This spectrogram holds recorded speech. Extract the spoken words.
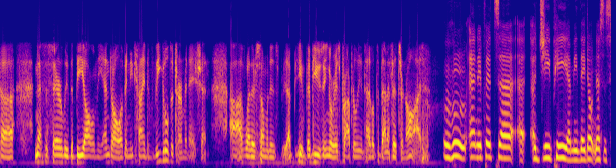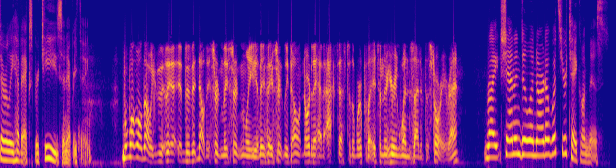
uh, necessarily the be all and the end all of any kind of legal determination uh, of whether someone is abusing or is properly entitled to benefits or not. Mm-hmm. And if it's a, a, a GP, I mean, they don't necessarily have expertise in everything. Well, well, no, no. They certainly, certainly, they, they certainly don't. Nor do they have access to the workplace, and they're hearing one side of the story, right? Right, Shannon DiLeonardo. What's your take on this?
